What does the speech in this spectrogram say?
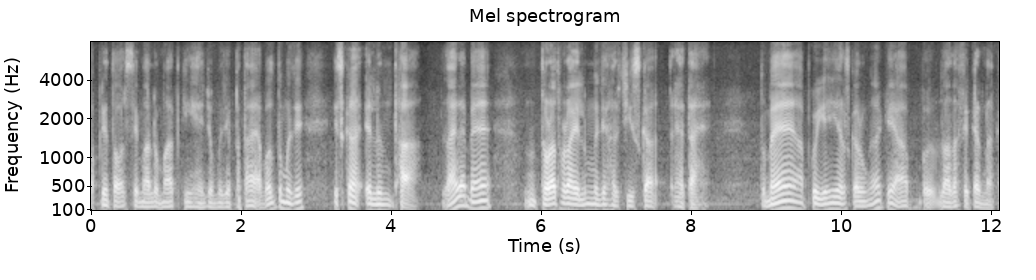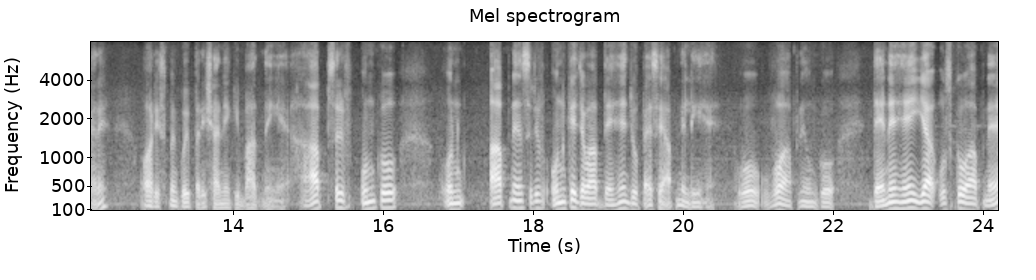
अपने तौर से मालूम की हैं, जो मुझे पता है, अव्वल तो मुझे इसका इल्म था। ज़ाहिर है मैं थोड़ा थोड़ा इल्म मुझे हर चीज़ का रहता है। तो मैं आपको यही अर्ज़ करूँगा कि आप ज़्यादा फ़िक्र ना करें और इसमें कोई परेशानी की बात नहीं है। आप सिर्फ़ उनको, उन, आपने सिर्फ़ उनके जवाब दे हैं जो पैसे आपने लिए हैं। वो वो आपने उनको देने हैं या उसको आपने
